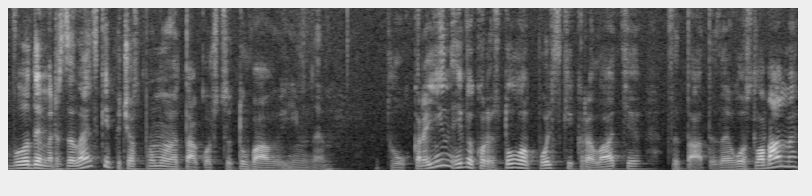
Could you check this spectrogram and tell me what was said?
Володимир Зеленський під час промови також цитував гімни двох країн і використовував польські крилаті цитати. За його словами,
